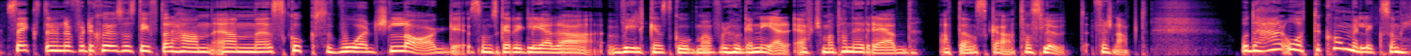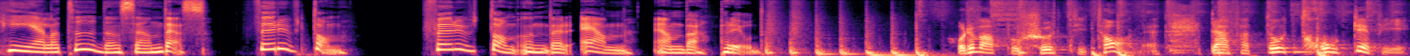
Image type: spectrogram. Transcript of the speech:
1647 så stiftar han en skogsvårdslag som ska reglera vilken skog man får hugga ner eftersom att han är rädd att den ska ta slut för snabbt. Och Det här återkommer liksom hela tiden sen dess. Förutom, förutom under en enda period. Och det var på 70-talet. Därför att då trodde vi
